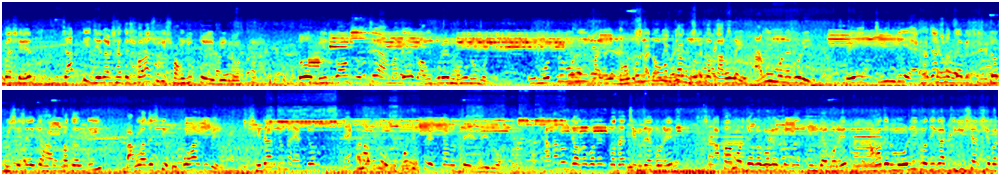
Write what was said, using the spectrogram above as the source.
আশেপাশের চারটি জেলার সাথে সরাসরি সংযুক্ত এই বীরগঞ্জ থানা। তো বীরগঞ্জ হচ্ছে আমাদের রংপুরের মধ্যমণি। এই মধ্যমণি বা এই ভৌগোলিক অবস্থানজনিত কারণে আমি মনে করি এই চীন যে এক হাজার শয্যা বিশিষ্ট বিশেষায়িত হাসপাতালটি বাংলাদেশকে উপহার দিবে সেটার জন্য একজন একমাত্র উপযুক্ত স্থান হচ্ছে এই বীরগঞ্জ। সাধারণ জনগণের কথা চিন্তা করে আপামর জনগণের কথা চিন্তা করে আমাদের মৌলিক অধিকার চিকিৎসার সেবা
